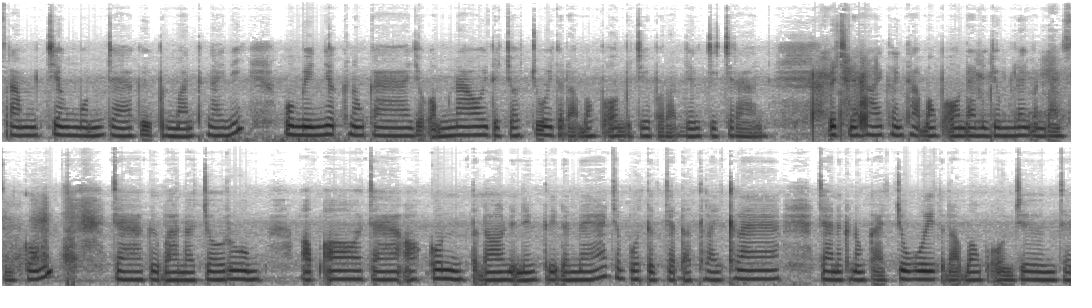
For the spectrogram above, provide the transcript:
ស្រាំជាងមុនចាគឺប្រហែលថ្ងៃនេះមមាញឹកក្នុងការយកអំណោយទៅចោះជួយទៅដល់បងប្អូនប្រជាពលរដ្ឋយ៉ាងជាច្រើនដូច្នេះហើយឃើញថាបងប្អូនដែលនិយមលេងបណ្ដាញសង្គមចាគឺបានចូលរួម អបអរចាអរគុណទៅដល់អ្នកនាងត្រីដណាចំពោះទឹកចិត្តដ៏ថ្លៃថ្លា ចានៅក្នុងការជួយទៅដល់បងប្អូនយើងចា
